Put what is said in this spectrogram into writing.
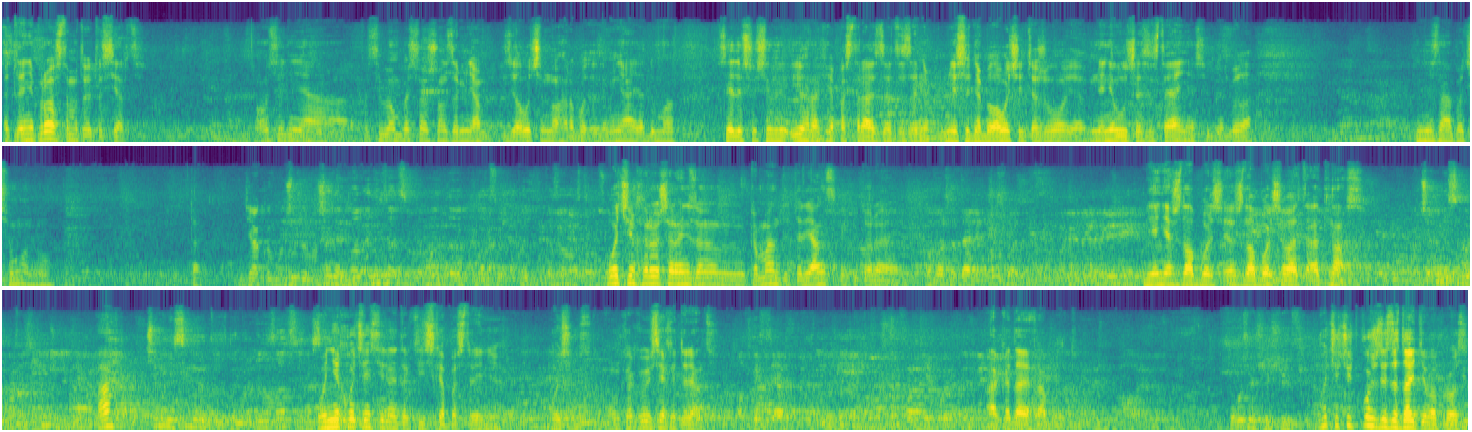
Это не просто мотор, это сердце. Он сегодня, спасибо ему большое, что он за меня сделал очень много работы за меня. Я думаю, в следующих играх я постараюсь за это за него. Мне сегодня было очень тяжело, я, у меня не лучшее состояние сегодня было. Не знаю почему, но так. Дякуємо дуже важливо. Организация команды класса? Очень хорошая организованная команда, итальянская, которая... Вы ожидали большего? Я не ожидал больше, я ожидал большего от, от нас. Чем они сильны? А? Чем они сильны? Организация У них очень сильное тактическое построение. Очень сильное. Как и у всех итальянцев. А когда игра будет? Позже чуть-чуть. Ну, чуть-чуть позже задайте вопрос.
